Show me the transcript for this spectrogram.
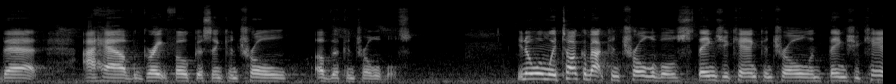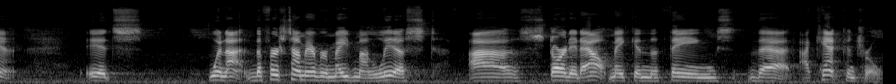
that I have great focus and control of the controllables. You know, when we talk about controllables, things you can control and things you can't, it's when I the first time I ever made my list, I started out making the things that I can't control,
